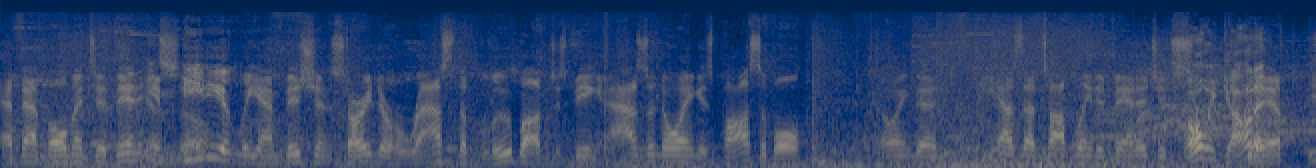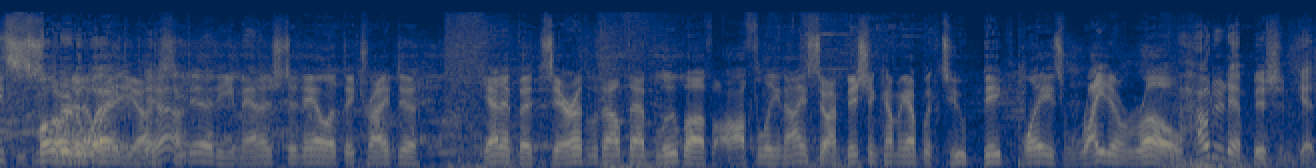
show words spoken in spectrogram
at that moment, and then immediately so. Ambition starting to harass the blue buff, just being as annoying as possible knowing that he has that top lane advantage. It's oh, he got it. He, he smote it away. away. Yes, yeah. he did. He managed to nail it. They tried to get it, but Xerath without that blue buff, awfully nice. So Ambition coming up with two big plays right in a row. How did Ambition get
